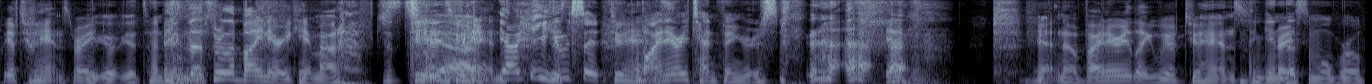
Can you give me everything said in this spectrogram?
we have two hands, right? You- you have 10 fingers. That's where the binary came out of. Just two, Yeah. two hands. yeah, okay, you Just said two hands. binary ten fingers. Yeah. yeah, no, binary, like we have two hands. thinking right? decimal, bro.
